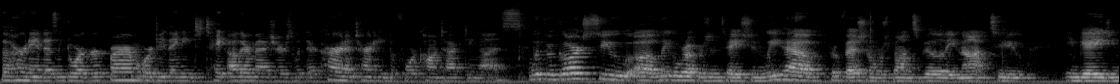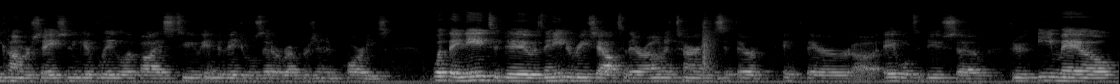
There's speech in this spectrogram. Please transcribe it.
the Hernandez and Dorger firm, or do they need to take other measures with their current attorney before contacting us? With regards to uh, legal representation, we have professional responsibility not to engage in conversation and give legal advice to individuals that are represented parties. What they need to do is they need to reach out to their own attorneys if they're if they're uh, able to do so through email,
